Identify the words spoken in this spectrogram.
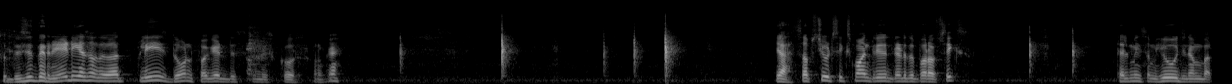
So this is the radius of the earth. Please don't forget this in this course. Okay. Yeah, substitute 6.3 10 to the power of 6. Tell me some huge number.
